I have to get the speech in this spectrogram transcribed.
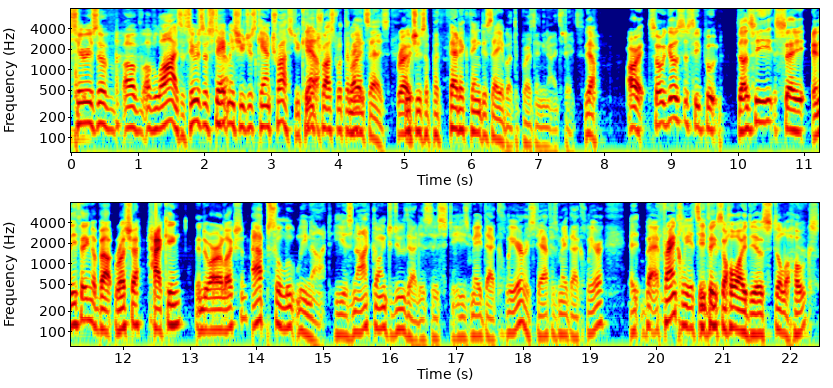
series of, of, of lies, a series of statements you just can't trust. You can't Yeah. trust what the man says, Right. which is a pathetic thing to say about the President of the United States. Yeah. All right. So he goes to see Putin. Does he say anything about Russia hacking into our election? Absolutely not. He is not going to do that. Is his, he's made that clear. His staff has made that clear. Uh, But frankly, it's He even- thinks the whole idea is still a hoax.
